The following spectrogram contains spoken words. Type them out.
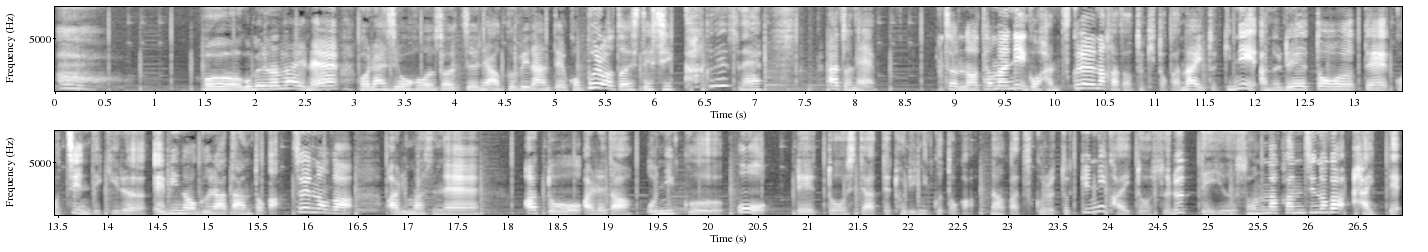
は あ、ごめんなさいね。ラジオ放送中にあくびなんて、こう、プロとして失格ですね。あとね、そのたまにご飯作れなかった時とかない時にあの冷凍でこうチンできるエビのグラタンとかそういうのがありますね。あとあれだお肉を冷凍してあって鶏肉とかなんか作る時に解凍するっていうそんな感じのが入って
